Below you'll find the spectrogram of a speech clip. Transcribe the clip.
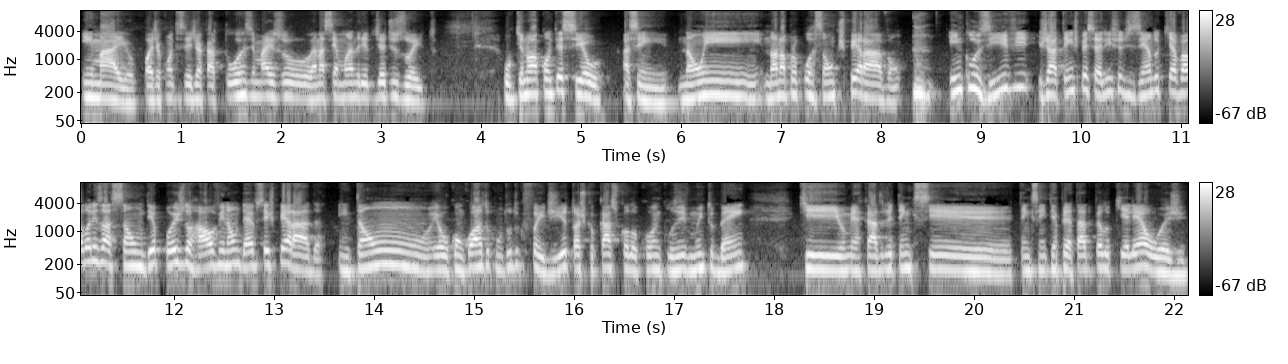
em maio. Pode acontecer dia 14, mas o, é na semana ali do dia 18 o que não aconteceu, assim, não, em, não na proporção que esperavam. Inclusive, já tem especialista dizendo que a valorização depois do halving não deve ser esperada. Então, eu concordo com tudo que foi dito, acho que o Cássio colocou, inclusive, muito bem, que o mercado ele tem, que ser, tem que ser interpretado pelo que ele é hoje.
